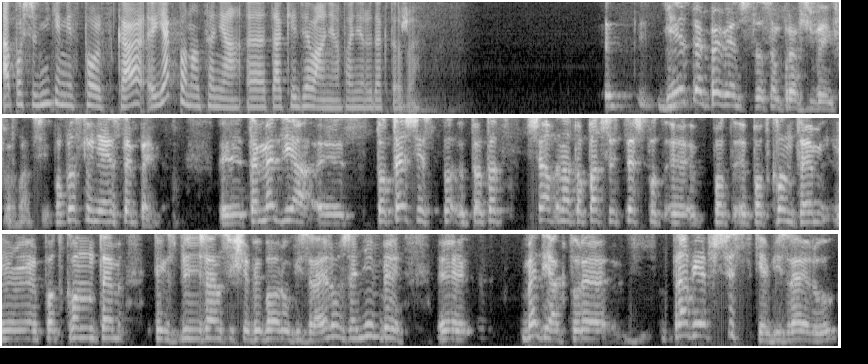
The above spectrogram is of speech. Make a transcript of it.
a pośrednikiem jest Polska. Jak pan ocenia takie działania, panie redaktorze? Nie jestem pewien, czy to są prawdziwe informacje. Po prostu nie jestem pewien. Y, te media, y, to też jest, to, to, to trzeba na to patrzeć też pod, y, pod, pod, kątem, pod kątem tych zbliżających się wyborów w Izraelu, że niby media, które prawie wszystkie w Izraelu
